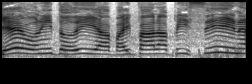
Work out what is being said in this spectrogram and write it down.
Qué bonito día para ir para la piscina.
